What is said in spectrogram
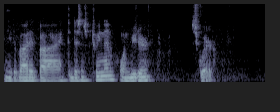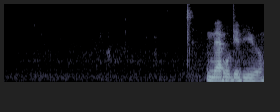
And you divide it by the distance between them, 1 meter squared. And that will give you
